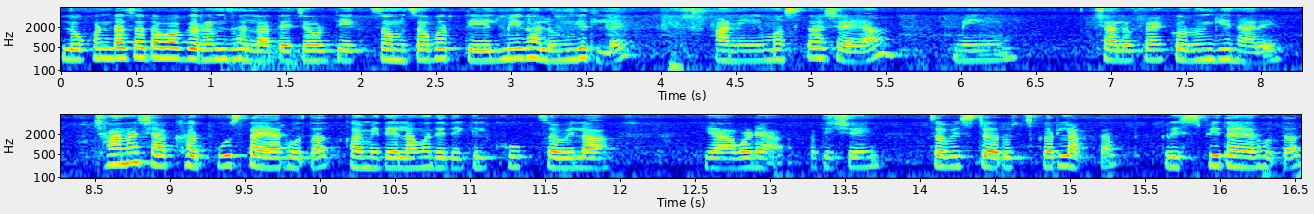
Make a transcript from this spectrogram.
लोखंडाचा तवा गरम झाला त्याच्यावरती एक चमचाभर तेल मी घालून घेतलं आहे आणि मस्त अशा या मी शालो फ्राय करून घेणार आहे. छान अशा खरपूस तयार होतात. कमी तेलामध्ये देखील खूप चवीला या वड्या अतिशय चविष्ट रुचकर लागतात. क्रिस्पी तयार होतात.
